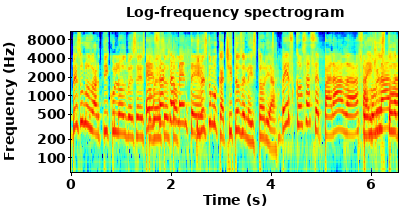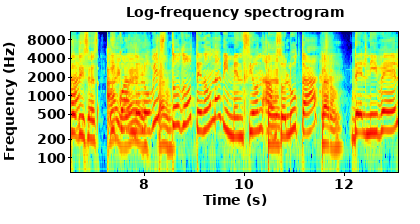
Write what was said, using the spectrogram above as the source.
ves unos artículos, ves esto, ves esto. Exactamente. Y ves como cachitos de la historia. ves cosas separadas, Cuando ves aisladas. todo, dices, "Ay, Y cuando güey", lo ves claro. todo, te da una dimensión absoluta Claro. Del nivel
